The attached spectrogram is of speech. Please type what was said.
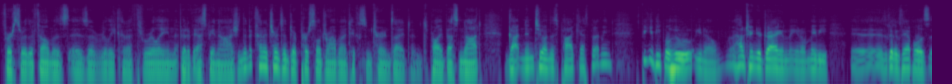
First third of the film is is a really kind of thrilling bit of espionage, and then it kind of turns into a personal drama and takes some turns. I it's probably best not gotten into on this podcast. But I mean, speaking of people who you know how to train your dragon, you know maybe uh, a good example is uh,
